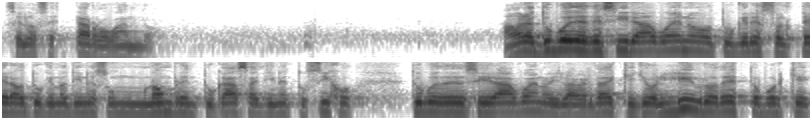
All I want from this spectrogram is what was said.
se los está robando. Ahora tú puedes decir, ah, bueno, tú que eres soltera o tú que no tienes un hombre en tu casa y tienes tus hijos, tú puedes decir, ah, bueno, y la verdad es que yo libro de esto porque,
